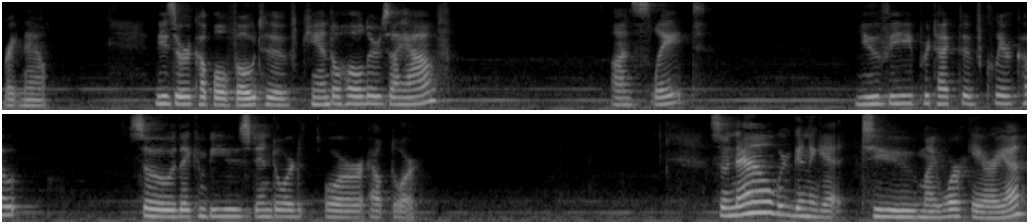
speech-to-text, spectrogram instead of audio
right now. These are a couple votive candle holders I have on slate. UV protective clear coat so they can be used indoor or outdoor. So now we're going to get to my work area.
